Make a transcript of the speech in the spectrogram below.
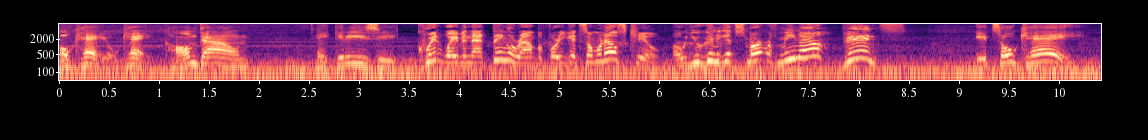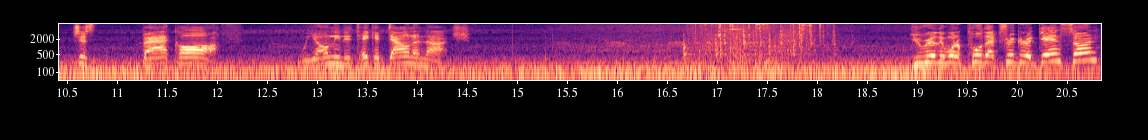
Okay, okay. Calm down. Take it easy. Quit waving that thing around before you get someone else killed. Oh, you gonna get smart with me now? Vince! It's okay. Just back off. We all need to take it down a notch. You really want to pull that trigger again, son?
